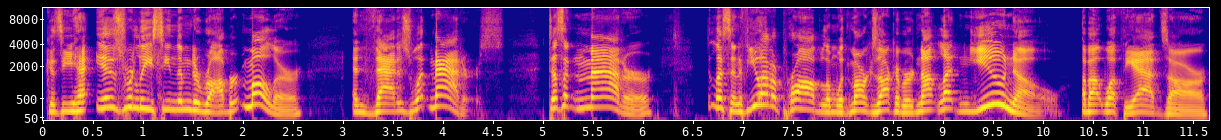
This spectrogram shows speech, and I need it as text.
because he ha- is releasing them to Robert Mueller, and that is what matters. Doesn't matter. Listen, if you have a problem with Mark Zuckerberg not letting you know about what the ads are,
